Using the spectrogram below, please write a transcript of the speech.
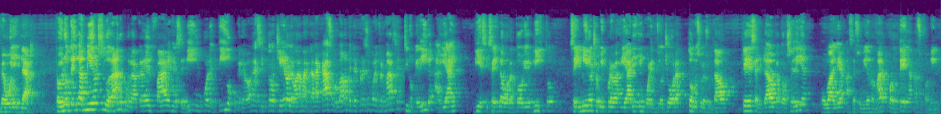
me voy a aislar. Que hoy no tenga miedo el ciudadano porque le va a caer el FAES, el SEBIN, un colectivo, porque le van a decir trochero, le van a marcar la casa, lo van a meter preso por enfermarse, sino que diga, ahí hay 16 laboratorios listos, 6.000, 8.000 pruebas diarias en 48 horas tome su resultado, quede aislado 14 días o vaya a hacer su vida normal, proteja a su familia.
